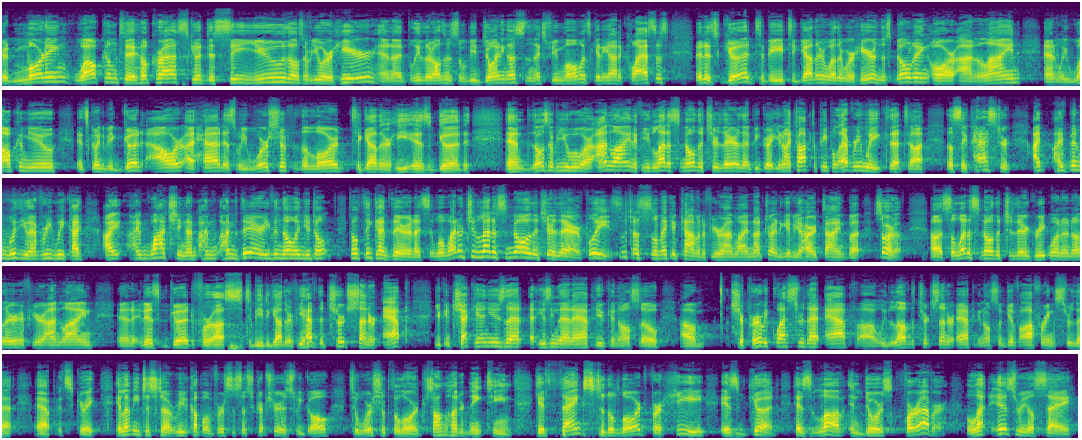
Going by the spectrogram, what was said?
Good morning. Welcome to Hillcrest. Good to see you, those of you who are here, and I believe that others will be joining us in the next few moments, getting out of classes. It is good to be together, whether we're here in this building or online, and we welcome you. It's going to be a good hour ahead as we worship the Lord together. He is good. And those of you who are online, if you'd let us know that you're there, that'd be great. You know, I talk to people every week that uh, they'll say, Pastor, I, I've been with you every week. I, I, I'm watching. I'm, I'm, I'm there, even though and you don't, don't think I'm there. And I said, Well, why don't you let us know that you're there? Please, just so make a comment if you're online. I'm not trying to give you a hard time, but sort of. Uh, so let us know that you're there. Greet one another if you're online. And it is good for us to be together. If you have the Church Center app, you can check in use that, using that app. You can also um, share prayer requests through that app. Uh, we love the Church Center app. You can also give offerings through that app. It's great. Hey, let me just uh, read a couple of verses of scripture as we go to worship the Lord. Psalm 118. Give thanks to the Lord, for he is good. His love endures forever. Let Israel say,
